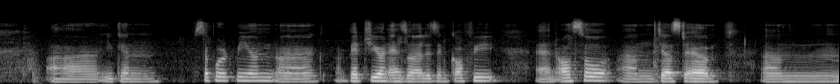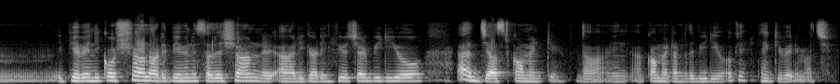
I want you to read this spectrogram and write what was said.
you can support me on patreon as well as in Ko-fi and also um, just um, um, if you have any question or if you have any suggestion uh, regarding future video uh, just comment the in, uh, comment under the video. Okay thank you very much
